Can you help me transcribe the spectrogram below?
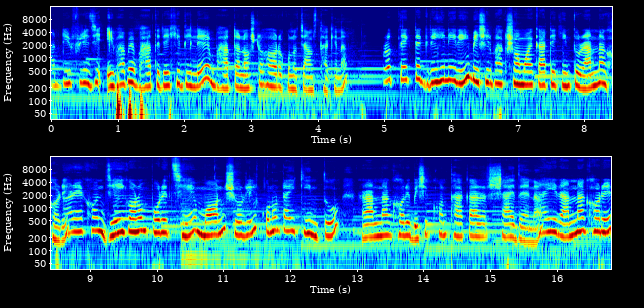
আর ডিপ ফ্রিজে এভাবে ভাত রেখে দিলে ভাতটা নষ্ট হওয়ারও কোনো চান্স থাকে না। প্রত্যেকটা গৃহিণীরই বেশিরভাগ সময় কাটে কিন্তু রান্নাঘরে। আর এখন যেই গরম পড়েছে, মন, শরীর কোনোটাই কিন্তু রান্নাঘরে বেশিক্ষণ থাকার সায় দেয় না। এই রান্নাঘরের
